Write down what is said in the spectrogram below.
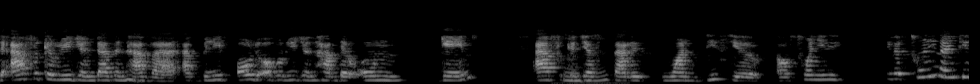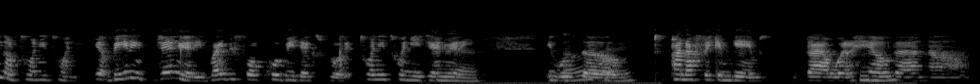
the African region doesn't have a, I believe all the other regions have their own games. Africa mm-hmm. just started one this year or 20, either 2019 or 2020. Yeah, beginning January, right before COVID exploded, 2020 January. Yeah. It was oh, okay. the Pan African Games that were mm-hmm. held in um,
